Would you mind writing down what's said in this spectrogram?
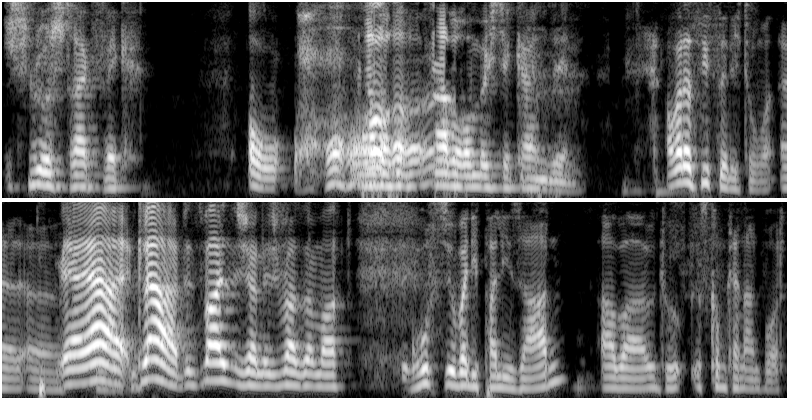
schnurstracks weg. Oh. Zaberon, Zaberon möchte keinen sehen. Aber das siehst du nicht, Thomas. Äh, äh, Ja, ja, klar, das weiß ich ja nicht, was er macht. Du rufst über die Palisaden, aber du, es kommt keine Antwort.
